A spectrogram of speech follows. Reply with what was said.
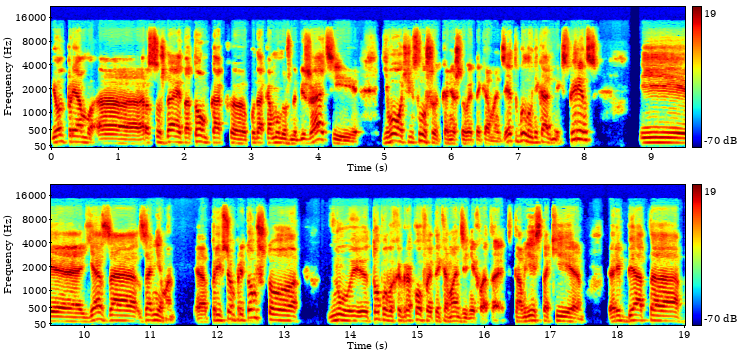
и он прям э, рассуждает о том, как, э, куда кому нужно бежать, и его очень слушают, конечно, в этой команде. Это был уникальный experience, и я за, за Неман. Э, при всем при том, что ну, топовых игроков этой команде не хватает. Там есть такие ребята,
